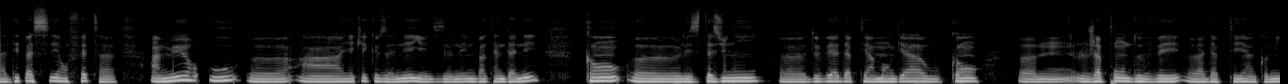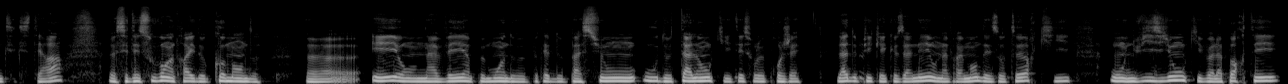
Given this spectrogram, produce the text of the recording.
a dépassé en fait un mur où il y a quelques années, il y a une dizaine d'années, une vingtaine d'années, quand euh, les États-Unis euh, devaient adapter un manga ou quand euh, le Japon devait adapter un comics, etc., c'était souvent un travail de commande. et on avait un peu moins de peut-être de passion ou de talent qui était sur le projet. Là, depuis quelques années, on a vraiment des auteurs qui ont une vision, qui veulent apporter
